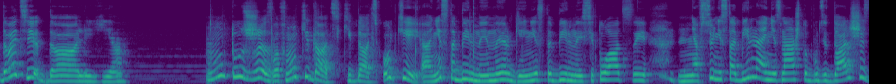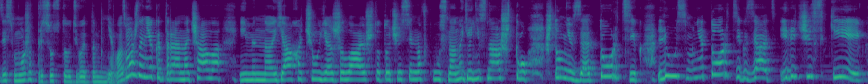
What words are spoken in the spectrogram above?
Давайте далее. Ну, туз жезлов, ну, кидать, кидать, окей, а нестабильные энергии, нестабильные ситуации, все нестабильное, не знаю, что будет дальше, здесь может присутствовать в этом дне. Возможно, некоторое начало, именно я хочу, я желаю что-то очень сильно вкусное, но я не знаю, что, что мне взять, тортик, Люсь, мне тортик взять? Или чизкейк.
